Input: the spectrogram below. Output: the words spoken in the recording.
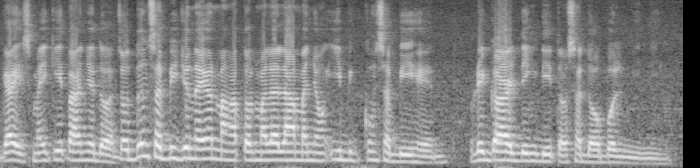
Guys, makikita nyo doon. So, dun sa video na yon mga tol, malalaman nyo ang ibig kong sabihin regarding dito sa double meaning.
